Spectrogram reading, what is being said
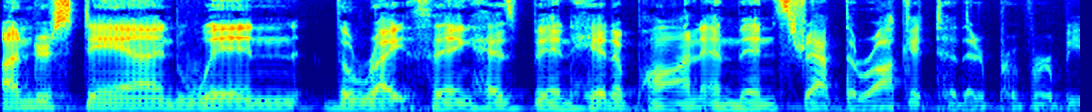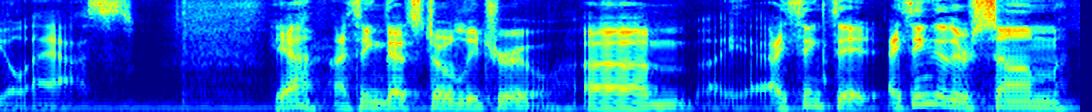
understand when the right thing has been hit upon and then strap the rocket to their proverbial ass. Yeah, I think that's totally true. Um, I think that I think that there's some.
